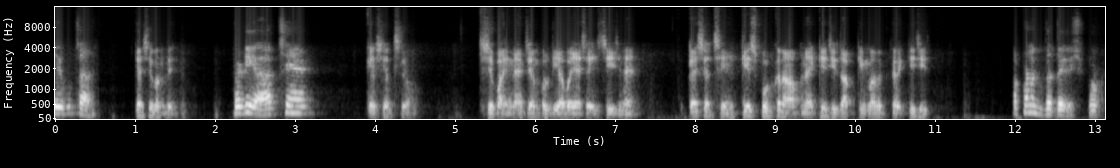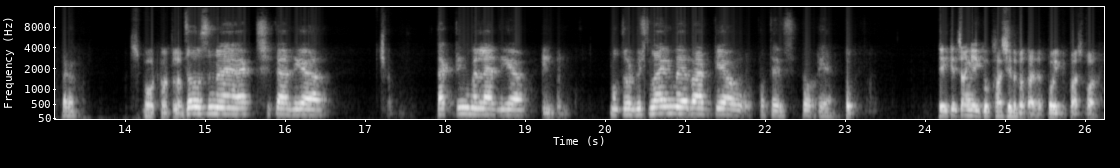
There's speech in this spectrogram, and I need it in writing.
कुछ है। कैसे बनते हैं? बढ़िया अच्छे हैं। कैसे अच्छे हो? जैसे भाई ने एग्ज़ाम्पल दिया भाई ऐसे चीज़ है। तो कैसे अच्छे हैं? के सपोर्ट करा आपने के चीज़ आपकी मदद करे? की चीज़? अपने बदले सपोर्ट करो। सपोर्ट मतलब? जो उसने एक्ट सिखा दिया अच्छा। एक्टिंग में ला दिया हम्म। मतलब इस लाइन में बांट दिया वो पते सपोर्ट है एक के चंगे को खासियत बता दे कोई भी खास बात।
